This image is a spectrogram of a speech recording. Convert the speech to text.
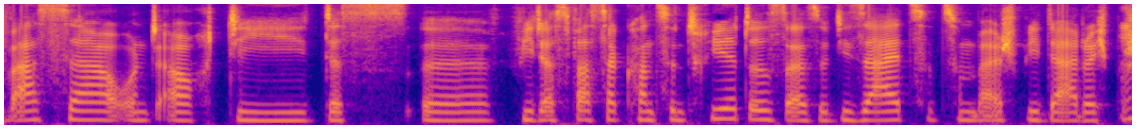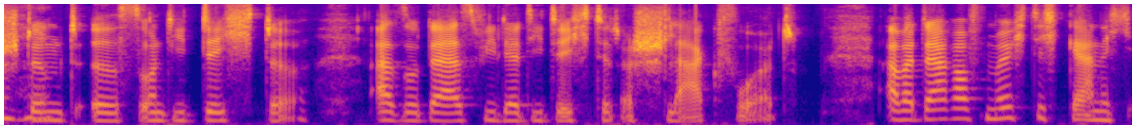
Wasser und auch die, das, äh, wie das Wasser konzentriert ist, also die Salze zum Beispiel dadurch Mhm. bestimmt ist und die Dichte. Also da ist wieder die Dichte das Schlagwort. Aber darauf möchte ich gar nicht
